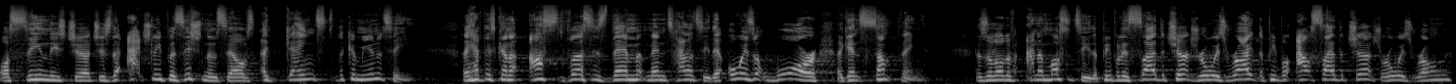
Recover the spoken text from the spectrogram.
or seen these churches that actually position themselves against the community. They have this kind of us versus them mentality. They're always at war against something. There's a lot of animosity. The people inside the church are always right, the people outside the church are always wrong.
